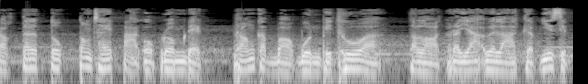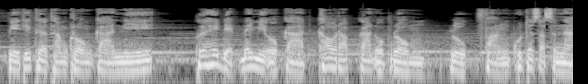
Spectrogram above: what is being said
ดอกเตอร์ตุ๊กต้องใช้ปากอบรมเด็ก พร้อมกับบอกบุญไปทั่ว ตลอดระยะเวลาเกือบ 20 ปีที่เธอทำโครงการนี้ เพื่อให้เด็กได้มีโอกาสเข้ารับการอบรม ปลูกฝังพุทธศาสนา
